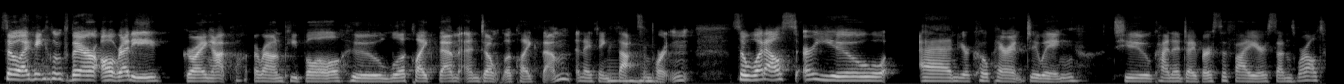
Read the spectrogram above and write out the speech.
so I think look, they're already growing up around people who look like them and don't look like them. And I think mm-hmm. that's important. So, what else are you and your co-parent doing to kind of diversify your son's world?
